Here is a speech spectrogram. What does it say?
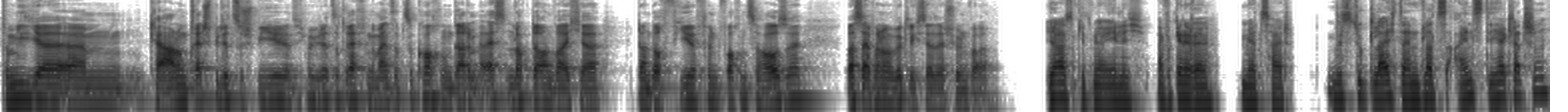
Familie, ähm, keine Ahnung, Brettspiele zu spielen, sich mal wieder zu treffen, gemeinsam zu kochen. Und gerade im ersten Lockdown war ich ja dann doch vier, fünf Wochen zu Hause, was einfach noch wirklich sehr, sehr schön war. Ja, es geht mir ähnlich. Einfach generell mehr Zeit. Willst du gleich deinen Platz 1 dir herklatschen?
